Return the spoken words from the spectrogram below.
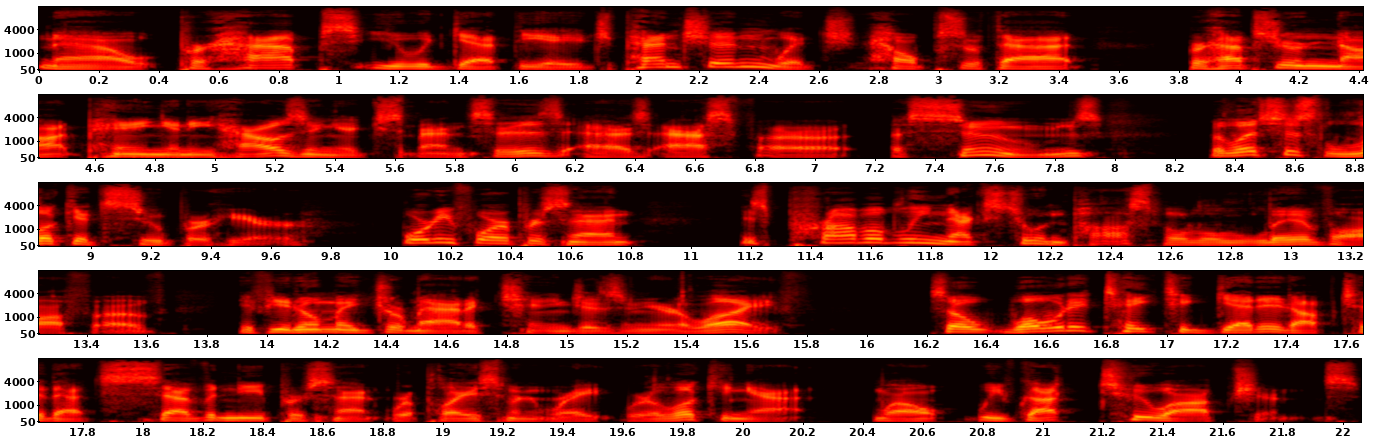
Now, perhaps you would get the age pension, which helps with that. Perhaps you're not paying any housing expenses, as ASFA assumes. But let's just look at super here. 44% is probably next to impossible to live off of if you don't make dramatic changes in your life. So, what would it take to get it up to that 70% replacement rate we're looking at? Well, we've got two options.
